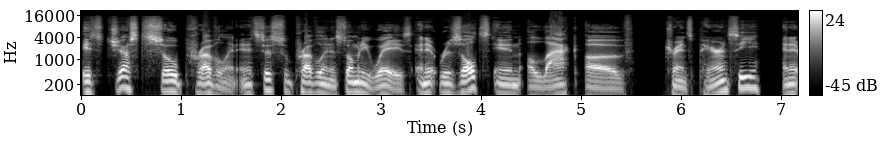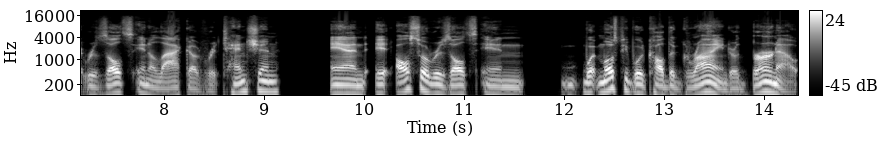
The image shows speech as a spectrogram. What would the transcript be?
it's just so prevalent and it's just so prevalent in so many ways. And it results in a lack of transparency and it results in a lack of retention. And it also results in what most people would call the grind or burnout.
